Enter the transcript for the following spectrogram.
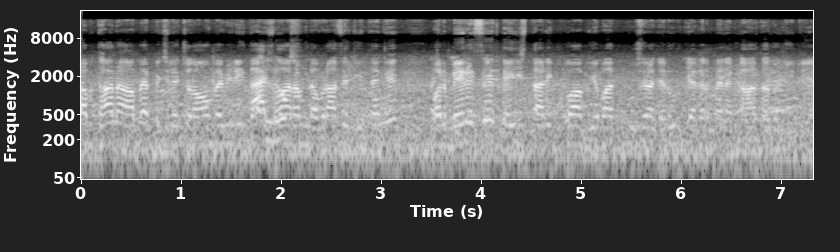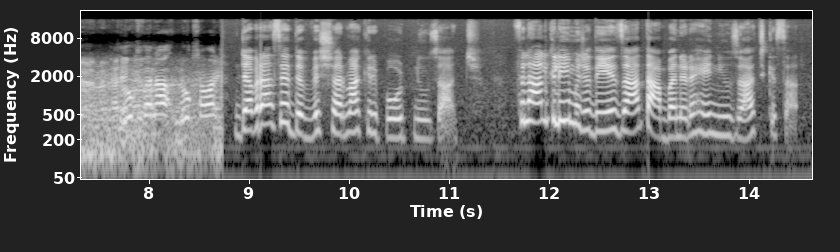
तब था ना अब है पिछले चुनाव में भी नहीं था हाँ, इस बार हम डबरा से जीतेंगे। और मेरे से तेईस तारीख को आप ये बात पूछना ज़रूर कि अगर मैंने कहा था तो जीते हैं लोकसभा लोकसभा डबरा से दिव्य शर्मा की रिपोर्ट न्यूज़ आज। फ़िलहाल के लिए मुझे दिए इजाज़त आप बने रहे न्यूज़ आज के साथ।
